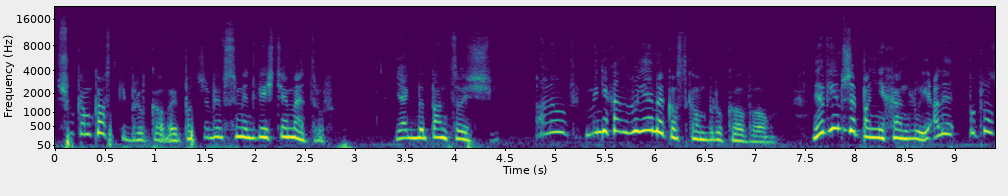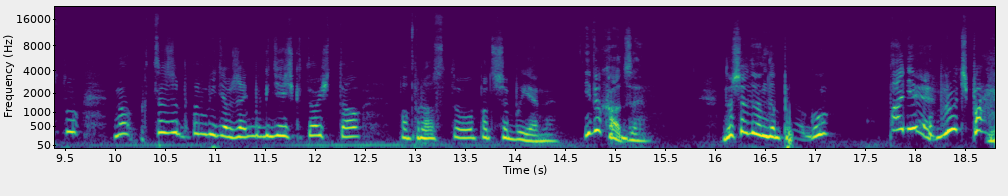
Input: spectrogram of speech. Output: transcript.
szukam kostki brukowej, potrzebuję w sumie 200 metrów. Jakby pan coś, ale my nie handlujemy kostką brukową. Ja wiem, że pan nie handluje, ale po prostu, no, chcę, żeby pan widział, że jakby gdzieś ktoś, to po prostu potrzebujemy. I wychodzę. Doszedłem do progu. Panie, wróć pan.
